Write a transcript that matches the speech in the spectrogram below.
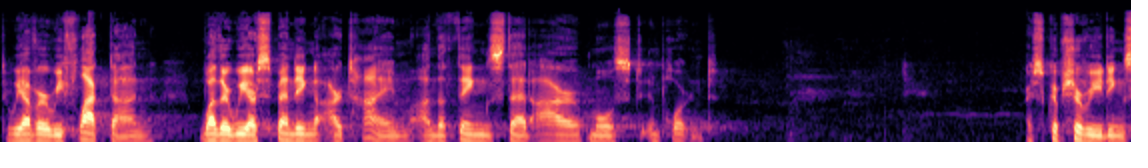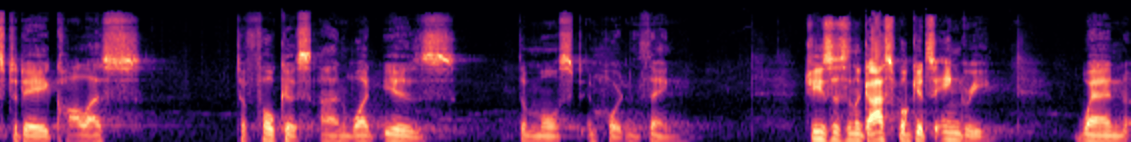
Do we ever reflect on whether we are spending our time on the things that are most important? Our scripture readings today call us to focus on what is the most important thing. Jesus in the gospel gets angry when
